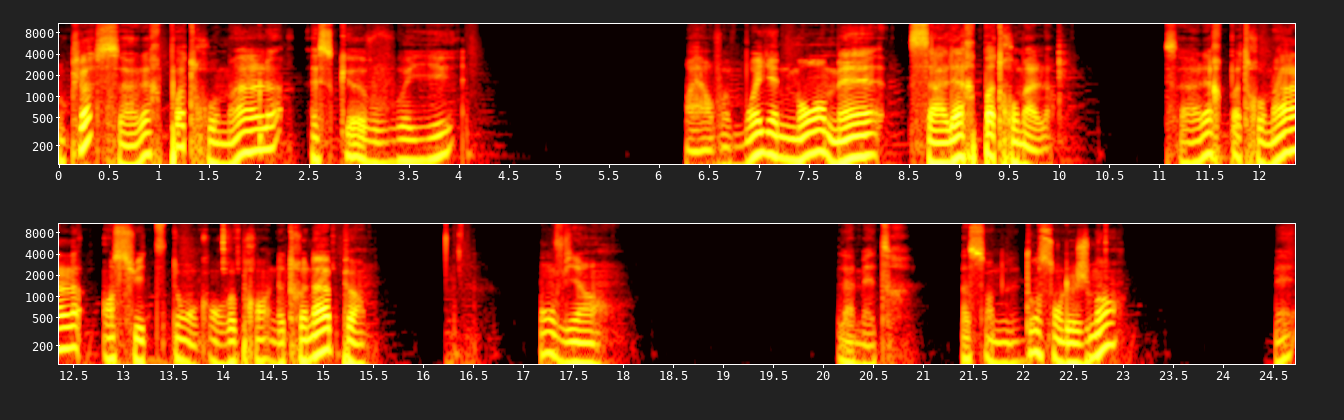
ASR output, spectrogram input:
Donc là, ça a l'air pas trop mal. Est-ce que vous voyez? Ouais, on voit moyennement, mais ça a l'air pas trop mal. Ça a l'air pas trop mal. Ensuite, donc, on reprend notre nappe. On vient la mettre dans son logement. Mais...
